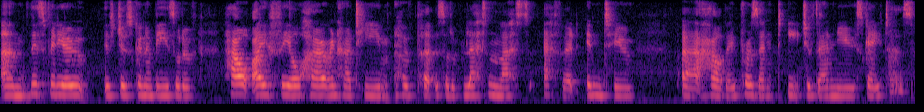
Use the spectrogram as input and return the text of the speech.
Um, this video is just going to be sort of how I feel her and her team have put sort of less and less effort into uh, how they present each of their new skaters.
